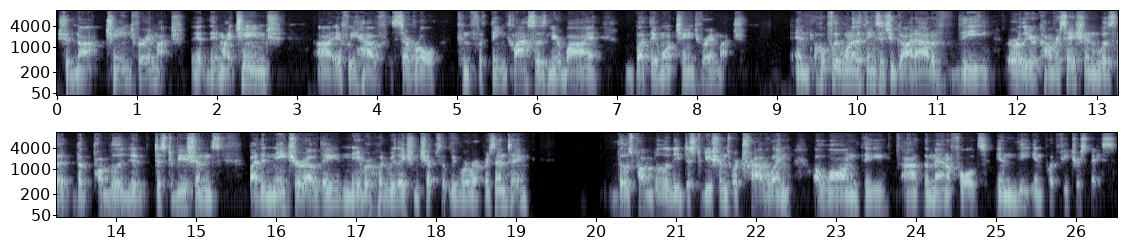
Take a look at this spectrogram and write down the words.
should not change very much. They, they might change uh, if we have several conflicting classes nearby, but they won't change very much. And hopefully one of the things that you got out of the earlier conversation was that the probability distributions by the nature of the neighborhood relationships that we were representing, those probability distributions were traveling along the, uh, the manifolds in the input feature space.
